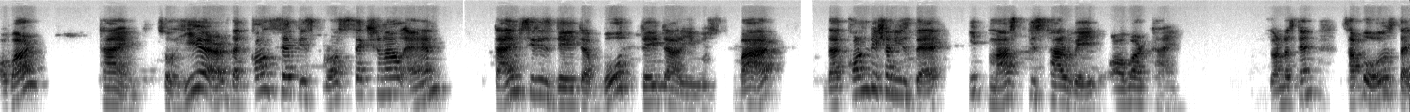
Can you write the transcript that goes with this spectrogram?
over time. So here the concept is cross-sectional and time series data, both data are used, but the condition is that it must be surveyed over time. You understand? Suppose the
